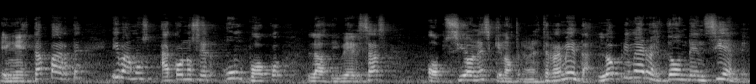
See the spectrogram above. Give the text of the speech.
en esta parte y vamos a conocer un poco las diversas opciones que nos trae esta herramienta. Lo primero es donde enciende,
